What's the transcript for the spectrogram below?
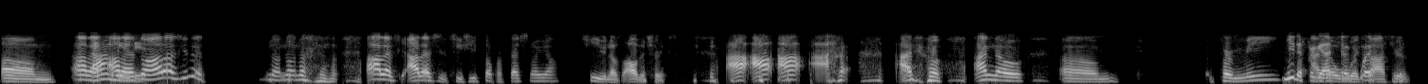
Um, I'll, I'll, need ask, no, I'll ask you this. No, no, no. I'll ask, I'll ask you. See, she's so professional, y'all. Even knows all the tricks. I, I, I, I, I know, I know. Um, for me, You I know your what question. Oscars.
